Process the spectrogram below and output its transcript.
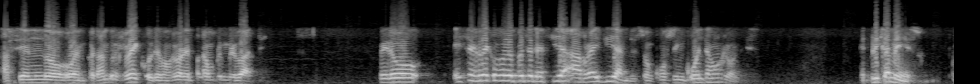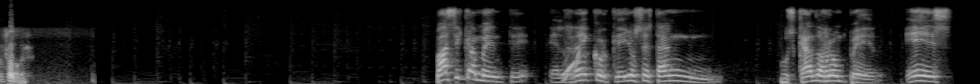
haciendo o empezando el récord de jonrones para un primer bate. Pero ese récord no le pertenecía a Brady Anderson con 50 jonrones. Explícame eso, por favor. Básicamente, el récord que ellos están buscando romper es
